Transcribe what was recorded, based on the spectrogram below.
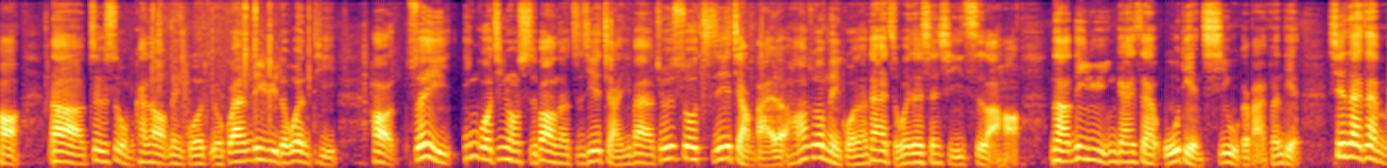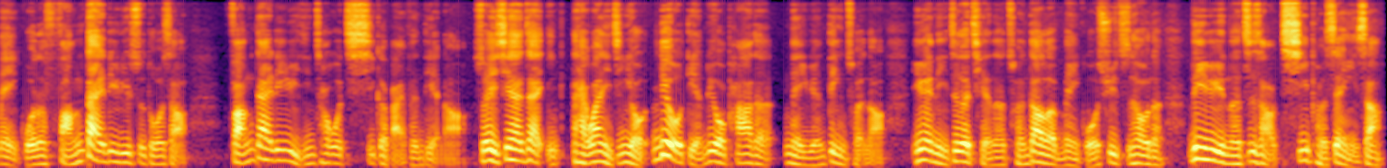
好，那这个是我们看到美国有关利率的问题，好，所以英国金融时报呢直接讲一半，就是说直接讲白了，好像说美国呢大概只会再升息一次了，哈，那利率应该在五点七五个百分点，现在在美国的房贷利率是多少？房贷利率已经超过七个百分点了，所以现在在台湾已经有六点六趴的美元定存了。因为你这个钱呢存到了美国去之后呢，利率呢至少七 percent 以上，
